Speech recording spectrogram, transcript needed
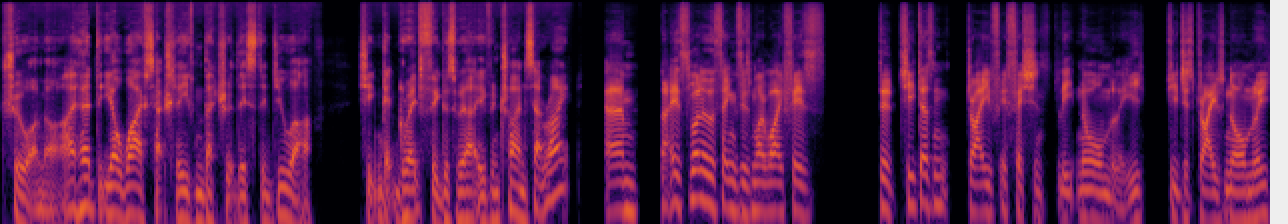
true or not. I heard that your wife's actually even better at this than you are. She can get great figures without even trying. Is that right? Um, that is one of the things is my wife is that she doesn't drive efficiently normally. She just drives normally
